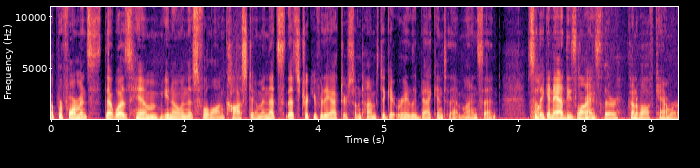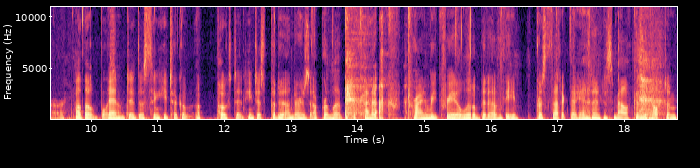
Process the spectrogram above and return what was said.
a performance that was him, you know, in this full on costume. And that's that's tricky for the actors sometimes to get really back into that mindset. So they can add these lines that are kind of off camera or Although Ben did this thing, he took a, a post-it and he just put it under his upper lip to kind of try and recreate a little bit of the prosthetic that he had in his mouth because it helped him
